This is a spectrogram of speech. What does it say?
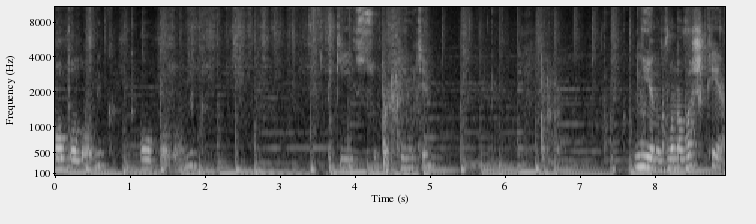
Ополоник. Ополоник. Такий супер к'юті. Ні, ну воно важке.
